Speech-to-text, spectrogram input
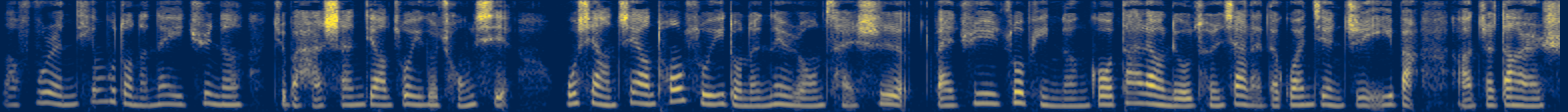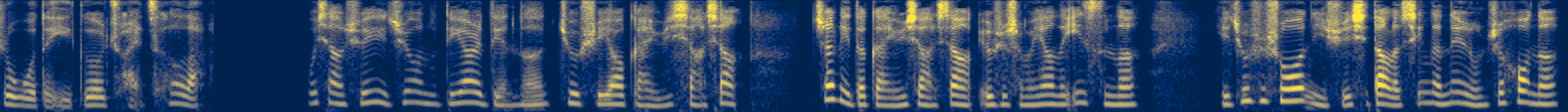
老妇人听不懂的那一句呢，就把它删掉，做一个重写。我想这样通俗易懂的内容，才是白居易作品能够大量留存下来的关键之一吧？啊，这当然是我的一个揣测了。我想学以致用的第二点呢，就是要敢于想象。这里的敢于想象又是什么样的意思呢？也就是说，你学习到了新的内容之后呢，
